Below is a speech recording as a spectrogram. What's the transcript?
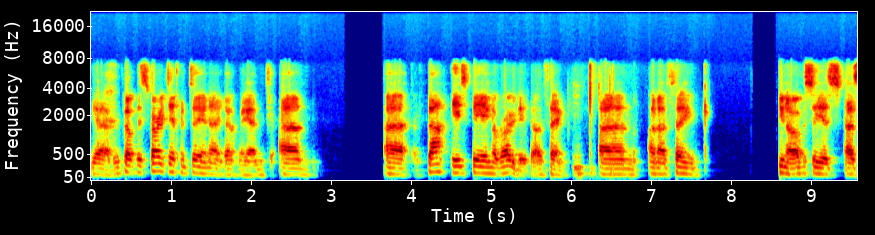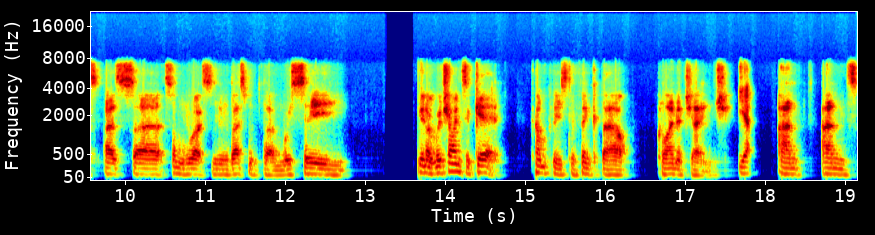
yeah, we've got this very different DNA, don't we? And um, uh, that is being eroded, I think. Um, and I think, you know, obviously, as as as uh, someone who works in an investment firm, we see, you know, we're trying to get companies to think about climate change. Yeah. And and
